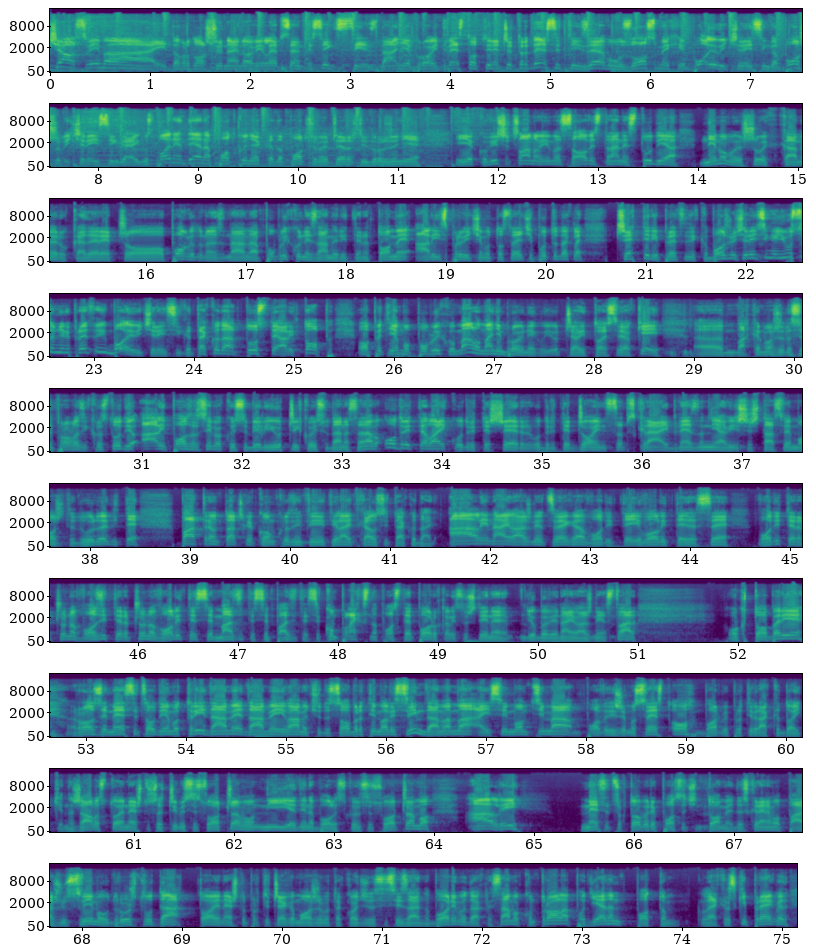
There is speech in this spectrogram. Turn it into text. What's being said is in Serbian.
Ćao svima i dobrodošli u najnoviji Lab 76, izdanje broj 240 iz Evo uz osmehe Bojović Racinga, Božović Racinga i gospodine Dejana Potkonja kada počnemo večerašnje druženje. Iako više članova ima sa ove strane studija, nemamo još uvek kameru kada je reč o pogledu na, na, na publiku, ne zamerite na tome, ali ispravit ćemo to sledeće puta. Dakle, četiri predsednika Božović Racinga i usamljeni predsednik Bojović Racinga. Tako da, tu ste, ali top. Opet imamo publiku, malo manje broju nego juče, ali to je sve okej. Okay. Uh, bakar može da se prolazi kroz studio, ali pozdrav svima koji su bili juče i koji su danas sa nama. Udrite like, udrite share, udrite join, subscribe, ne znam nija više šta sve možete da uradite. Patreon.com kroz Infinity Lighthouse i tako dalje. Ali najvažnije od svega, vodite i volite se, vodite računa, vozite računa, volite se, mazite se, pazite se. Kompleksna postaje poruka, ali suštine ljubav je najvažnija stvar. Oktobar je, roze mesec, ovdje imamo tri dame, dame i vama ću da se obratim, ali svim damama, a i svim momcima povedižemo svest o borbi protiv raka dojke. Nažalost, to je nešto sa čime se suočavamo, nije jedina bolest kojom se suočavamo, ali mesec oktobar je posvećen tome, da skrenemo pažnju svima u društvu, da to je nešto protiv čega možemo takođe da se svi zajedno borimo. Dakle, samo kontrola pod jedan, potom lekarski pregled,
